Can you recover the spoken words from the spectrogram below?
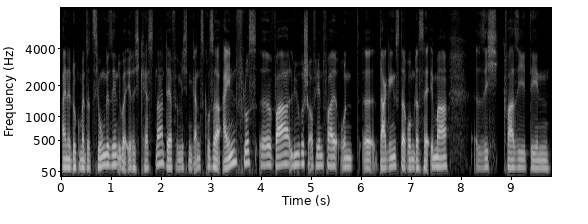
eine Dokumentation gesehen über Erich Kästner, der für mich ein ganz großer Einfluss äh, war, lyrisch auf jeden Fall. Und äh, da ging es darum, dass er immer sich quasi den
